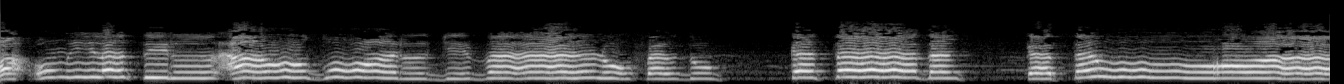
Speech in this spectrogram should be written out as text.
وحملت الأرض والجبال فدكتا دكة واحدة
